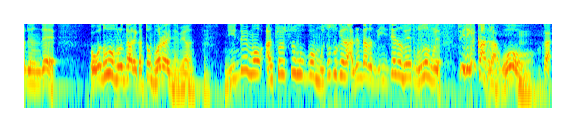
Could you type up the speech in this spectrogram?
이랬는데 오거돈 후보 부른다 그러니까 또 뭐라 했냐면 니네 뭐 안철수 후보 무소 소개를 안 된다 그러는데 이제는 왜 무소 소개 또 이렇게 까더라고. 그러니까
